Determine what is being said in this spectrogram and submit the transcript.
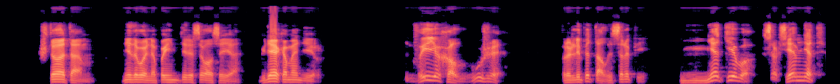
— Что там? — недовольно поинтересовался я. — Где командир? — Выехал уже, — пролепетал Исрапи. — Нет его, совсем нет.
